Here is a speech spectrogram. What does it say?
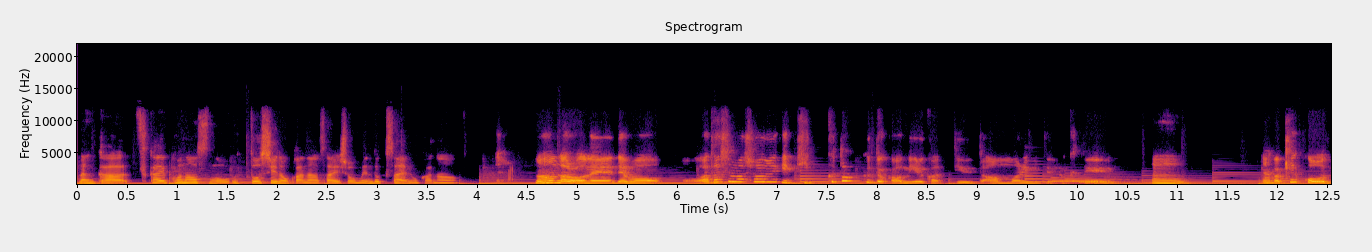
なんか使いこなすの鬱陶しいのかな？最初。めんどくさいのかな？なんだろうね。でも私も正直 TikTok とかを見るかっていうとあんまり見てなくて。うん。なんか結構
